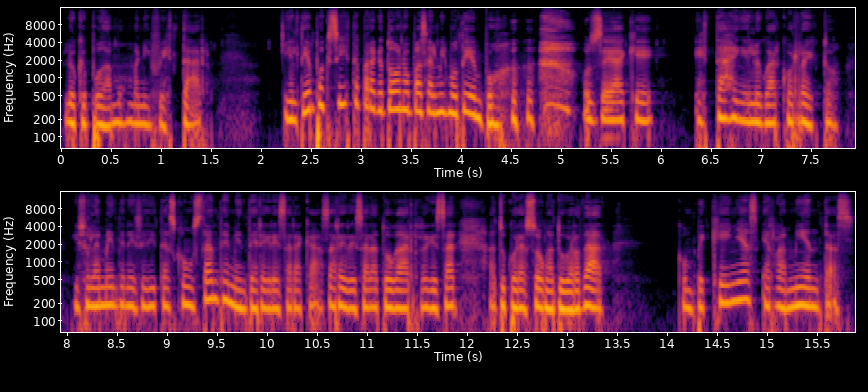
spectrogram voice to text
lo que podamos manifestar. Y el tiempo existe para que todo no pase al mismo tiempo. o sea que estás en el lugar correcto y solamente necesitas constantemente regresar a casa, regresar a tu hogar, regresar a tu corazón, a tu verdad, con pequeñas herramientas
